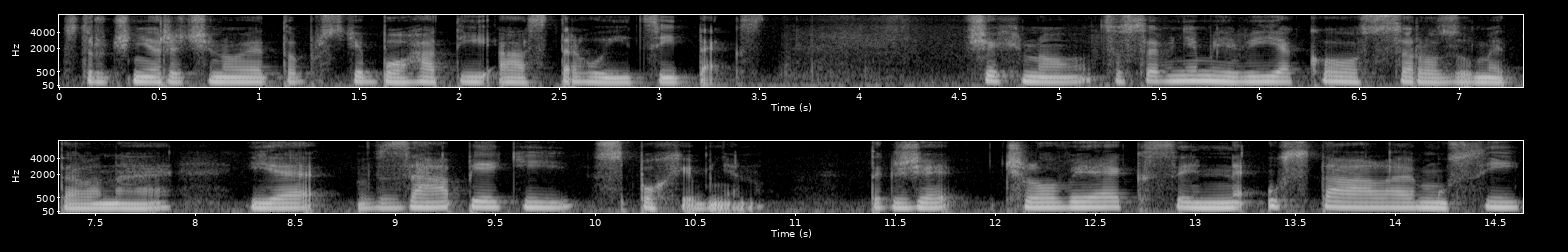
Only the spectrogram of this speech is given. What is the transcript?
stručně řečeno je to prostě bohatý a strhující text. všechno, co se v něm jeví jako srozumitelné, je v zápětí spochybněno. Takže člověk si neustále musí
